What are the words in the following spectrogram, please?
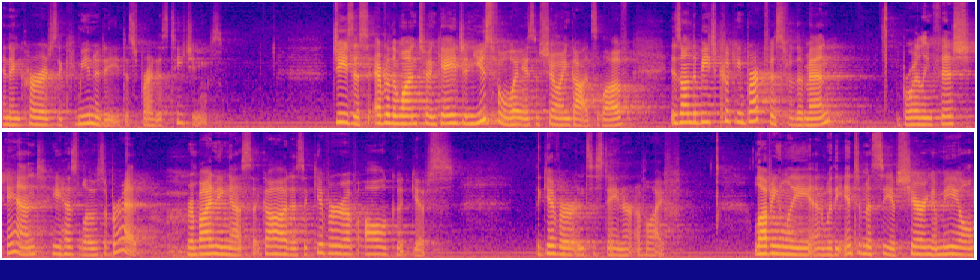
and encourage the community to spread his teachings. Jesus, ever the one to engage in useful ways of showing God's love, is on the beach cooking breakfast for the men, broiling fish, and he has loaves of bread, reminding us that God is a giver of all good gifts. the giver and sustainer of life. Lovingly and with the intimacy of sharing a meal,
